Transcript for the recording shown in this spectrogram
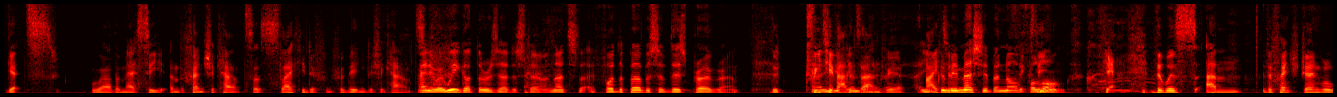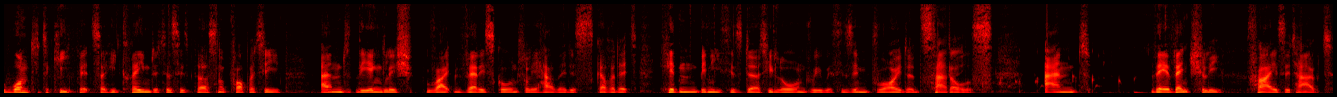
gets rather messy, and the French accounts are slightly different from the English accounts. Anyway, we got the Rosetta Stone. That's for the purpose of this program. The Treaty uh, of Alexandria. Can, uh, you can be messy, but not 16. for long. yeah, there was um, the French general wanted to keep it, so he claimed it as his personal property and the English write very scornfully how they discovered it, hidden beneath his dirty laundry with his embroidered saddles. And they eventually prize it out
